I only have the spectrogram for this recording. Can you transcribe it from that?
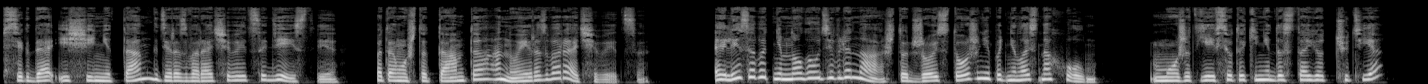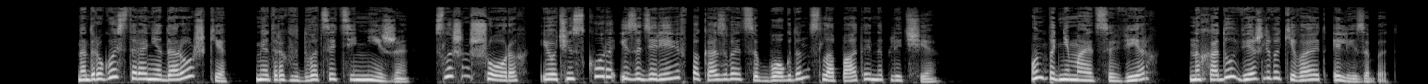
Всегда ищи не там, где разворачивается действие, потому что там-то оно и разворачивается. Элизабет немного удивлена, что Джойс тоже не поднялась на холм. Может, ей все-таки недостает чутья? На другой стороне дорожки, метрах в двадцати ниже, слышен шорох, и очень скоро из-за деревьев показывается Богдан с лопатой на плече. Он поднимается вверх, на ходу вежливо кивает Элизабет.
